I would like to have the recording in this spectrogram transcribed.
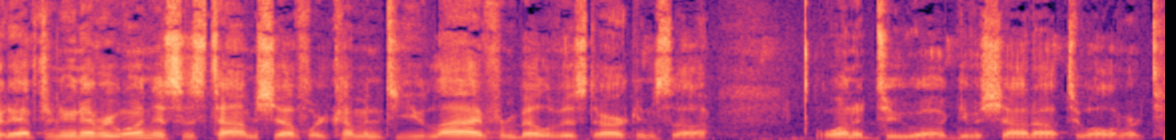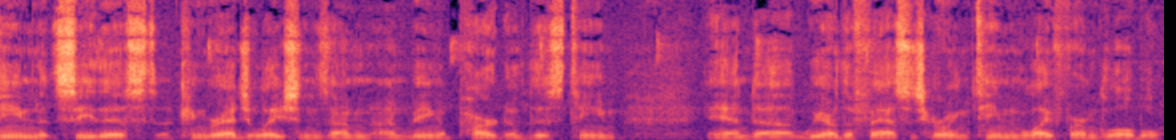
Good afternoon, everyone. This is Tom Scheffler coming to you live from Bella Vista, Arkansas. Wanted to uh, give a shout out to all of our team that see this. Congratulations on, on being a part of this team. And uh, we are the fastest growing team in LifePharm Global.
